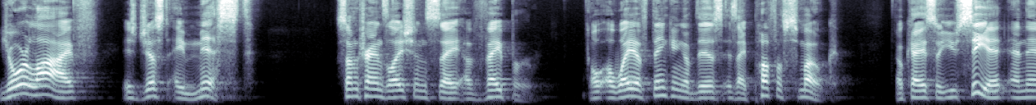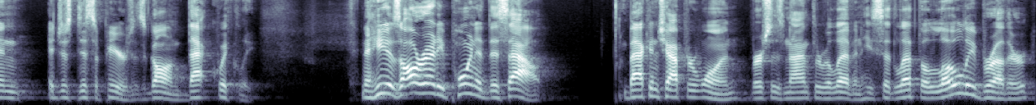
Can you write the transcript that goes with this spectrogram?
Your life is just a mist. Some translations say a vapor. A way of thinking of this is a puff of smoke. Okay, so you see it and then it just disappears. It's gone that quickly. Now, he has already pointed this out back in chapter 1, verses 9 through 11, he said, Let the lowly brother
